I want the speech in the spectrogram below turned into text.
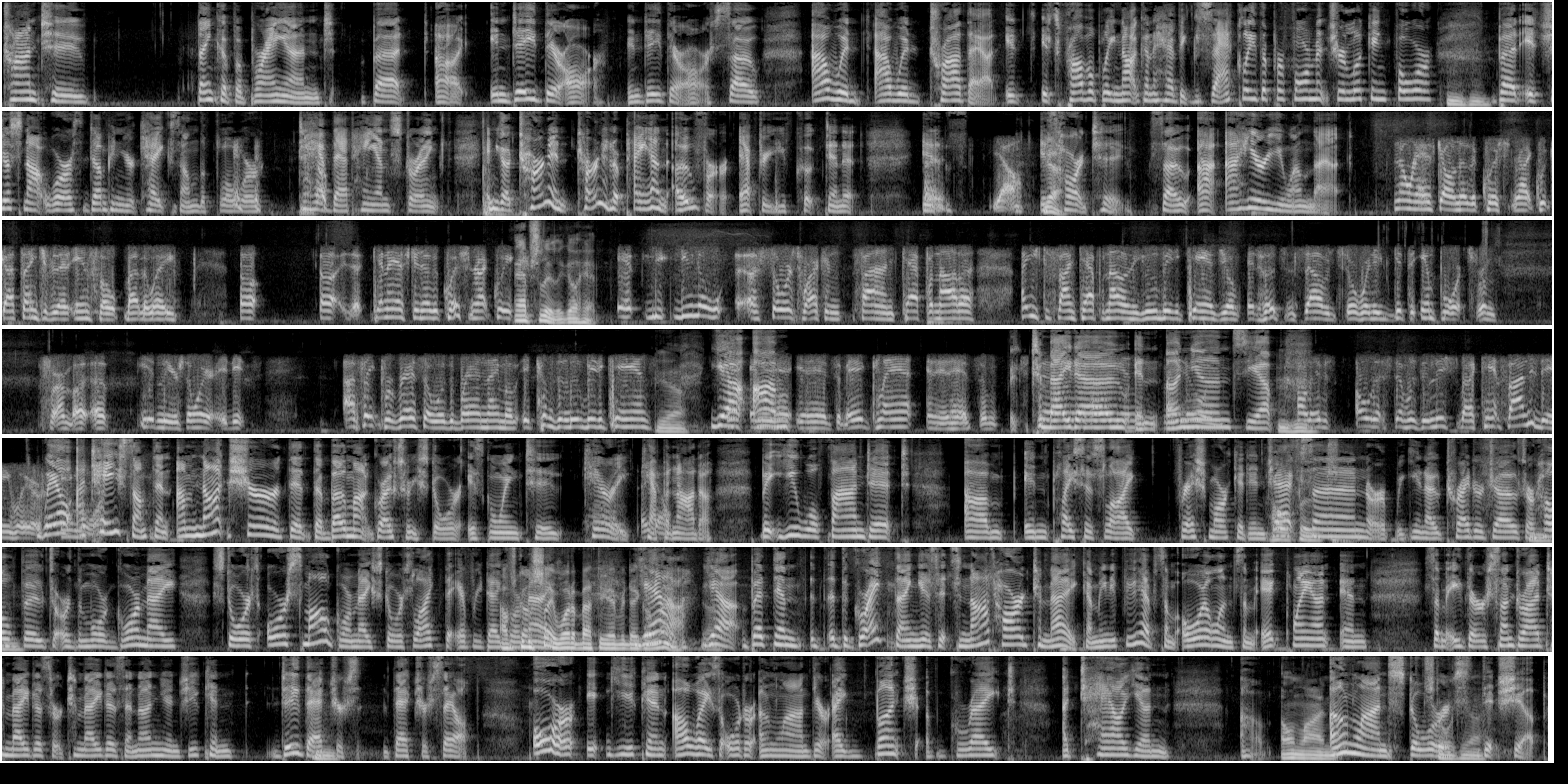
trying to think of a brand, but uh, indeed there are. Indeed there are. So I would I would try that. It it's probably not going to have exactly the performance you're looking for, but it's just not worth dumping your cakes on the floor. To have that hand strength, and you know, turning turning a pan over after you've cooked in it is Yeah. is Yeah. hard too. So I, I hear you on that. And I want to ask y'all another question right quick. I thank you for that info, by the way. Uh, uh, can I ask you another question right quick? Absolutely. Go ahead. If, you, do you know a source where I can find caponata? I used to find caponata in these little bitty cans you know, at Hudson Salvage Store when you get the imports from from uh, uh, Italy or somewhere. It, it, I think Progresso was the brand name of it. It comes in little bitty cans. Yeah. Yeah, and, um, it, had, it had some eggplant and it had some tomato celery, and onions. Yep. all that, was, all that stuff was delicious, but I can't find it anywhere. Well, I anymore. tell you something. I'm not sure that the Beaumont grocery store is going to carry don't. caponata, but you will find it um, in places like Fresh Market in Jackson or, you know, Trader Joe's or Whole Foods or the more gourmet stores or small gourmet stores like the Everyday I was going to say, what about the everyday Yeah, gourmet? yeah, But then th- the great thing is it's not hard to make. I mean, if you have some oil and some eggplant and some either sun dried tomatoes or tomatoes and onions, you can do that Mm. your, that yourself. Or it, you can always order online. There are a bunch of great Italian uh, Online. online stores, Stores, yeah. that ship.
